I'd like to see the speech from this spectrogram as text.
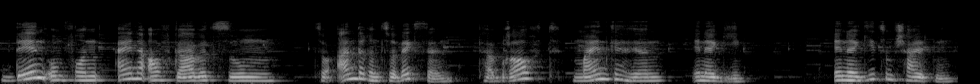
Denn um von einer Aufgabe zum, zur anderen zu wechseln, verbraucht mein Gehirn Energie. Energie zum Schalten.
